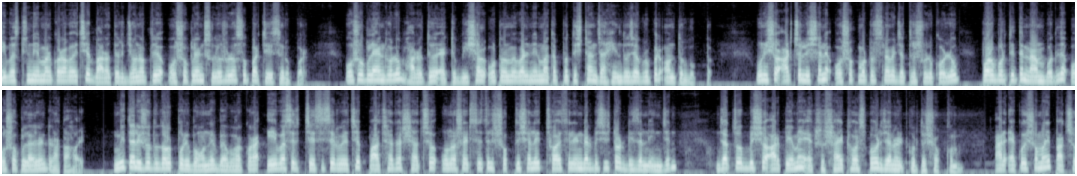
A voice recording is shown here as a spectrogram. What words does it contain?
এই বাসটি নির্মাণ করা হয়েছে ভারতের জনপ্রিয় অশোক ল্যান্ড ষোলো ষোলো সুপার চেসের উপর। অশোক ল্যান্ড হল ভারতীয় একটি বিশাল অটোমোবাইল নির্মাতা প্রতিষ্ঠান যা হিন্দুজা গ্রুপের অন্তর্ভুক্ত। উনিশশো আটচল্লিশ সালে অশোক মোটরস নামে যাত্রা শুরু করলেও পরবর্তীতে নাম বদলে অশোক ল্যান্ড রাখা হয়। মিতালি শতদল পরিবহনের ব্যবহার করা এই বাসের চেসিসে রয়েছে পাঁচ হাজার সাতশো উনষাট সিসির শক্তিশালী ছয় সিলিন্ডার বিশিষ্ট ডিজেল ইঞ্জিন, যা চব্বিশশো আরপিএমে একশো ষাট হর্স পাওয়ার জেনারেট করতে সক্ষম। আর একই সময়ে পাঁচশো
